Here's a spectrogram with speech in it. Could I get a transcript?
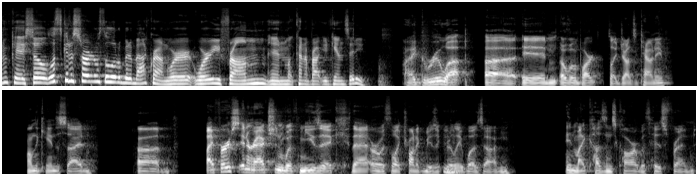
Okay, so let's get us started with a little bit of background. Where where are you from, and what kind of brought you to Kansas City? I grew up uh, in Overland Park, it's like Johnson County, on the Kansas side. Um, my first interaction with music that, or with electronic music, really was um, in my cousin's car with his friend.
